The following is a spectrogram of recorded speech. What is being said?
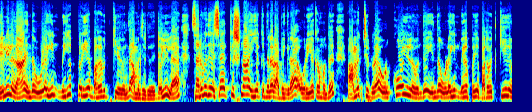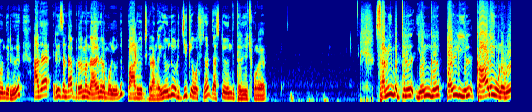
டெல்லியில் தான் இந்த உலகின் மிகப்பெரிய பகவத்கீதை வந்து அமைஞ்சிருக்குது. டெல்லியில் சர்வதேச கிருஷ்ணா இயக்கத்தினர் அப்படிங்கிற ஒரு இயக்கம் வந்து அமைச்சிருக்கிற ஒரு கோயிலில் வந்து இந்த உலகின் மிகப்பெரிய பகவத்கீதை வந்து இருக்குது. அதை ரீசெண்டாக பிரதமர் நரேந்திர மோடி வந்து பார்வையிட்டிருக்கிறாங்க. இது வந்து ஒரு ஜிகே கொஸ்டின் தான். ஜஸ்ட் வந்து தெரிஞ்சு வச்சுக்கோங்க சமீபத்தில் எங்கு பள்ளியில் காலை உணவு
